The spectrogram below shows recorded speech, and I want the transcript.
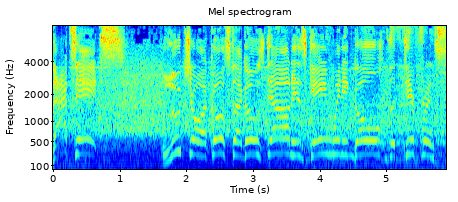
That's it. Lucho Acosta goes down his game-winning goal. The difference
